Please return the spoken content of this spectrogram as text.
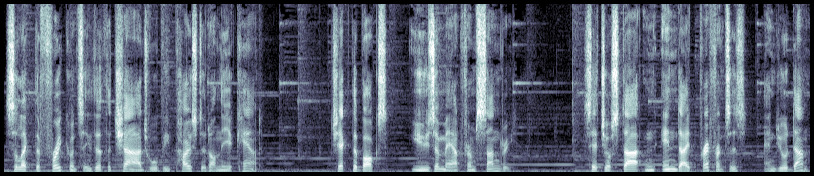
Select the frequency that the charge will be posted on the account. Check the box Use Amount from Sundry. Set your start and end date preferences, and you're done.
